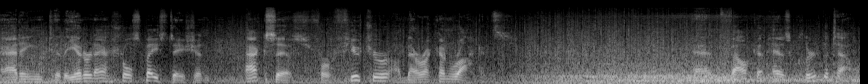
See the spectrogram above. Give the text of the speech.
adding to the International Space Station access for future American rockets. And Falcon has cleared the tower.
